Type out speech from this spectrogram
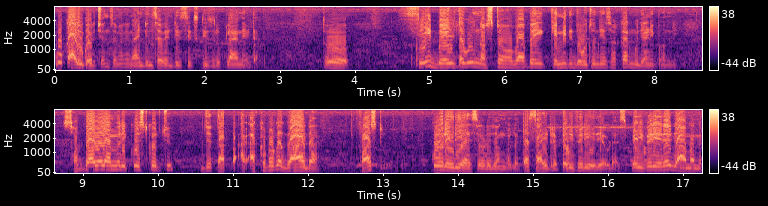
को कालु कर सिक्सटीज रु प्लां तो से बेल्टा को नष्ट केमी दौरान ये सरकार मुझे जापा नहीं सदा बेले आम रिक्वेस्ट कर आखपाख गाँटा फास्ट कोर एरिया से गोटे जंगल सैड्रे पेरीफेरी एरिया गुड़ा पेरीफेरी एरिया गाँव मैंने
